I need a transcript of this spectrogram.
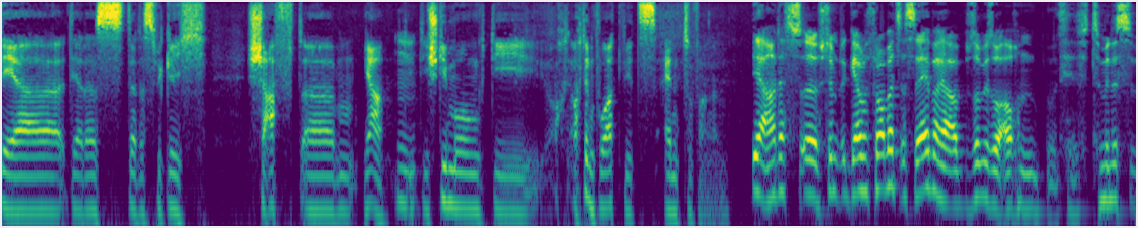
der, der das, der das wirklich schafft, ähm, ja, mhm. die, die, Stimmung, die auch, auch den Wortwitz einzufangen. Ja, das äh, stimmt. Gareth Roberts ist selber ja sowieso auch ein, zumindest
